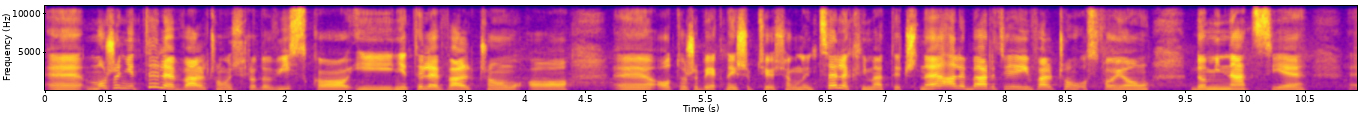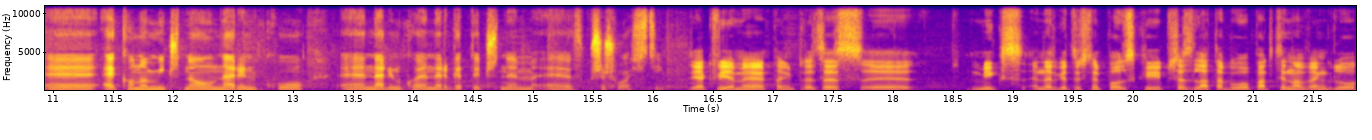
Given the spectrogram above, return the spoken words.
e, może nie tyle walczą o środowisko i nie tyle walczą o, e, o to, żeby jak najszybciej osiągnąć cele klimatyczne, ale bardziej walczą o swoją dominację e, ekonomiczną na rynku, e, na rynku energetycznym e, w przyszłości. Jak wiemy, pani prezes, e, miks energetyczny Polski przez lata był oparty na węglu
